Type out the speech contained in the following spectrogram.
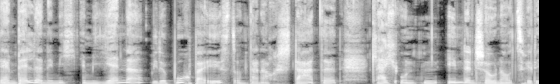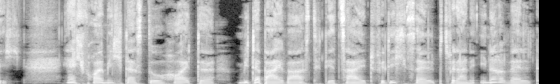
der im Wälder nämlich im Jänner wieder buchbar ist und dann auch startet, gleich unten in den Show Notes für dich. Ja, ich freue mich, dass du heute mit dabei warst, dir Zeit für dich selbst, für deine innere Welt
